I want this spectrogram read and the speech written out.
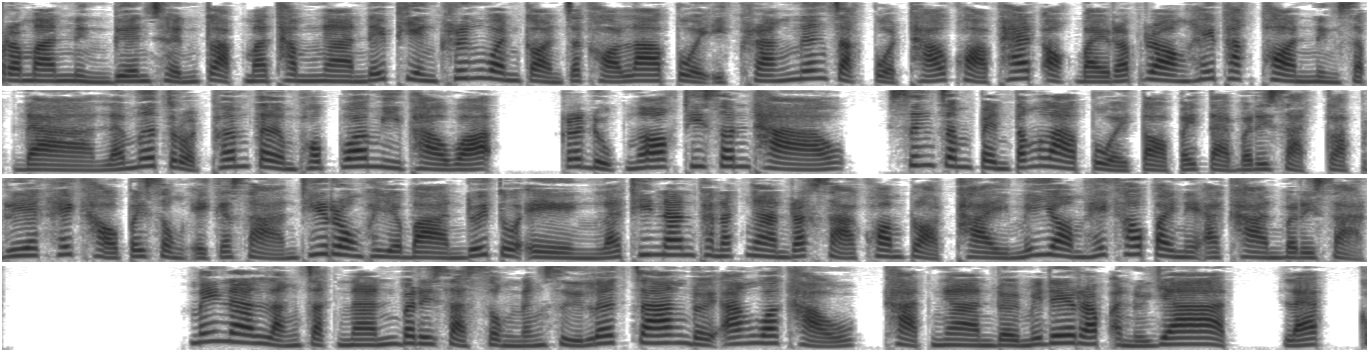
ประมาณหนึ่งเดือนเฉินกลับมาทำงานได้เพียงครึ่งวันก่อนจะขอลาป่วยอีกครั้งเนื่องจากปวดเท้าขวาแพทย์ออกใบรับรองให้พักผ่อนหนึ่งสัปดาห์และเมื่อตรวจเพิ่มเติมพบว่ามีภาวะ กระดูกงอกที่ส้นเท้า ซึ่งจำเป็นต้องลาป่วยต่อไปแต่บริษัทกลับเรียกให้เขาไปส่งเอกสารที่โรงพยาบาลด้วยตัวเอง และที่นั่นพนักงานรักษาความปลอดภัยไม่ยอมให้เข้าไปในอาคารบริษัทไม่นานหลังจากนั้นบริษัทส่งหนังสือเลิกจ้างโดยอ้างว่าเขาขาดงานโดยไม่ได้รับอนุญาต และโก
